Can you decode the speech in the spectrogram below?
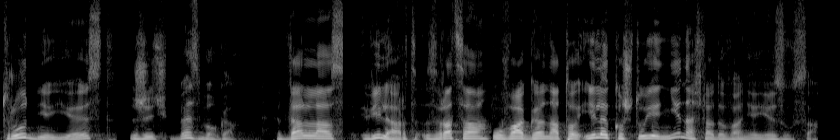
trudniej jest żyć bez Boga. Dallas Willard zwraca uwagę na to, ile kosztuje nienaśladowanie Jezusa.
